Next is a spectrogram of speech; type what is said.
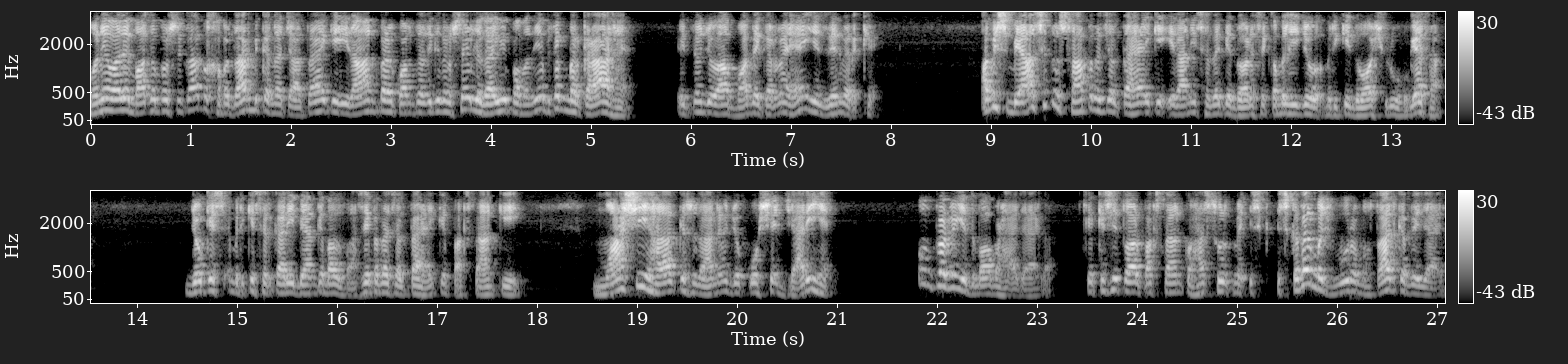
ہونے والے معاہدوں پر اس نے کہا کہ خبردار بھی کرنا چاہتا ہے کہ ایران پر اقوام متحدہ کی طرف سے لگائی ہوئی پابندیاں ابھی تک برقرار ہیں۔ اتنے جو آپ وعدے کر رہے ہیں، یہ ذہن میں رکھیں۔ اب اس بیان سے تو صاف پتہ چلتا ہے کہ ایرانی صدر کے دورے سے قبل ہی جو امریکی دباؤ شروع ہو گیا تھا، جو کہ اس امریکی سرکاری بیان کے بعد واضح پتہ چلتا ہے کہ پاکستان کی معاشی حالات کے سدھارنے میں جو کوششیں جاری ہیں، ان پر بھی یہ دباؤ بڑھایا جائے گا کہ کسی طور پاکستان کو ہر صورت میں اس اس قدر مجبور اور محتاج کر دیا جائے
